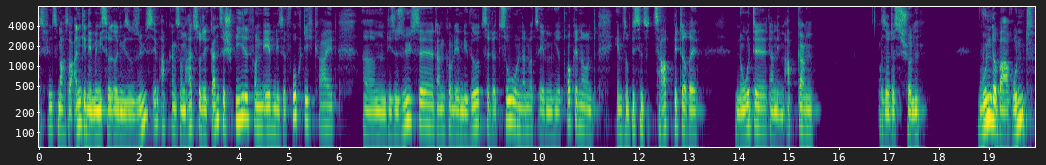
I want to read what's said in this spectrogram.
Ich finde es macht es auch angenehm, wenn nicht so irgendwie so süß im Abgang, sondern man hat so das ganze Spiel von eben diese Fruchtigkeit, ähm, diese Süße, dann kommt eben die Würze dazu und dann wird es eben hier trockener und eben so ein bisschen so zartbittere Note dann im Abgang. Also das ist schon wunderbar rund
